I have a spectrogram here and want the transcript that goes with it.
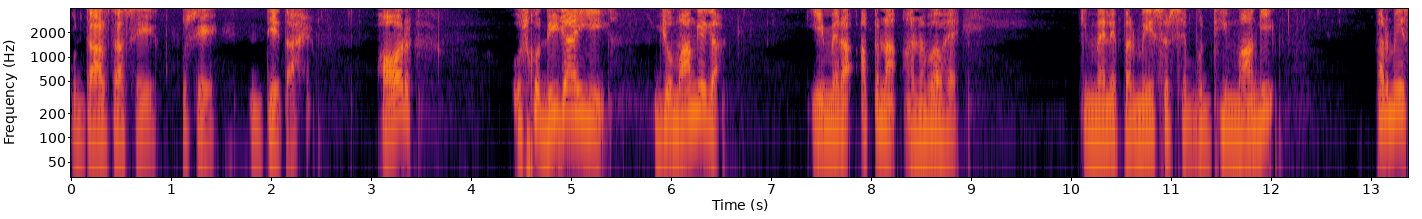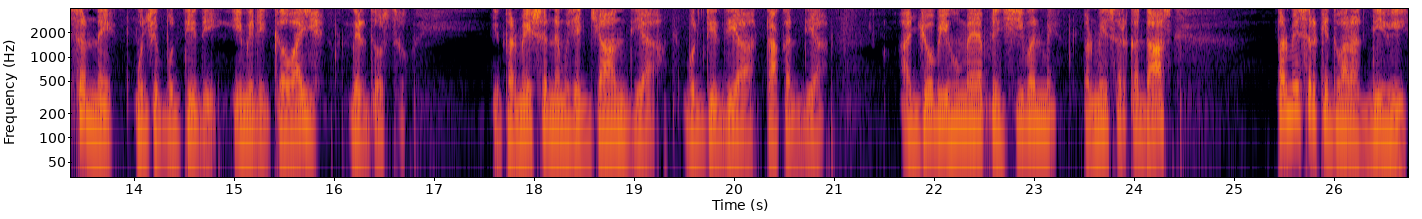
उदारता से उसे देता है और उसको दी जाएगी जो मांगेगा। ये मेरा अपना अनुभव है कि मैंने परमेश्वर से बुद्धि मांगी, परमेश्वर ने मुझे बुद्धि दी। ये मेरी गवाही है, मेरे दोस्तों। कि परमेश्वर ने मुझे ज्ञान दिया, बुद्धि दिया, ताकत दिया। आज जो भी हूँ मैं अपने जीवन में, परमेश्वर का दास, परमेश्वर के द्वारा दी हुई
